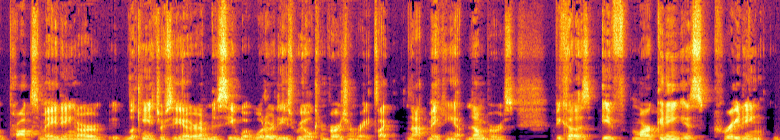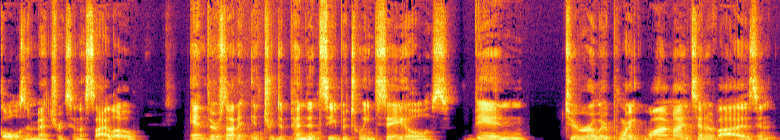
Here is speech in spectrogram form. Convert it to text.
approximating or looking at your CRM to see what, what are these real conversion rates, like not making up numbers. Because if marketing is creating goals and metrics in a silo, and there's not an interdependency between sales, then to your earlier point, why am I incentivized in,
